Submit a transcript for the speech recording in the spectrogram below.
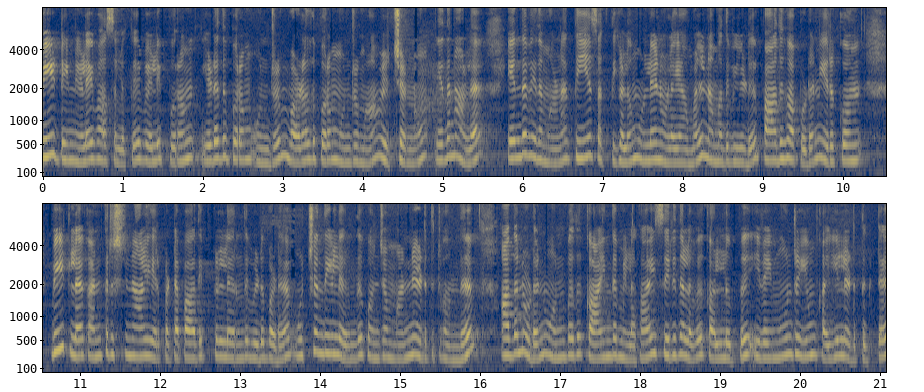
வீட்டின் நிலைவாசலுக்கு வெளிப்புறம் இடதுபுறம் ஒன்றும் வலதுபுறம் ஒன்றுமா வச்சிடணும். இதனால் எந்த விதமான தீய சக்திகளும் உள்ளே நுழையாமல் நமது வீடு பாதுகாப்புடன் இருக்கும். வீட்டில் கண் திருஷ்டினால் ஏற்பட்ட பாதிப்புகளிலிருந்து விடுபட முச்சந்தியிலிருந்து கொஞ்சம் மண் எடுத்துட்டு வந்து அதனுடன் ஒன்பது காய்ந்த மிளகாய் சிறிதளவு கல்லுப்பு இவை மூன்றையும் கையில் எடுத்துக்கிட்டு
